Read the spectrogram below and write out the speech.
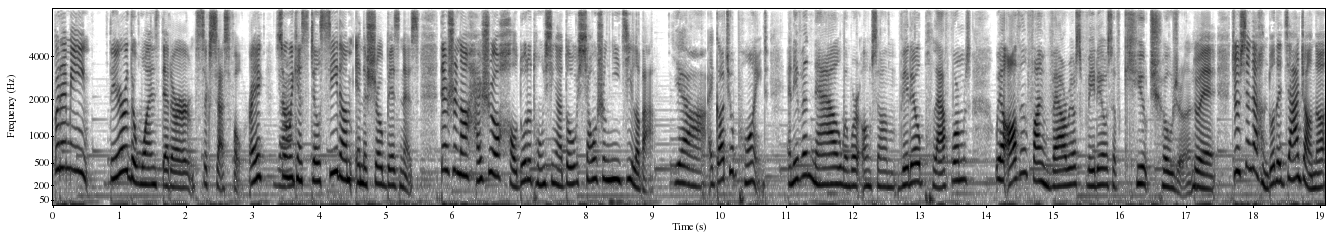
but I mean they're the ones that are successful, right? Yeah. So we can still see them in the show business. 但是呢，还是有好多的童星啊，都销声匿迹了吧 ？yeah, I got your point. And even now, when we're on some video platforms, we'll often find various videos of cute children. 对，就现在很多的家长呢，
